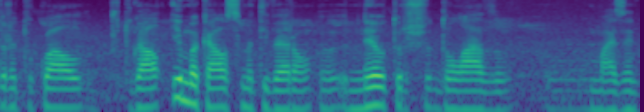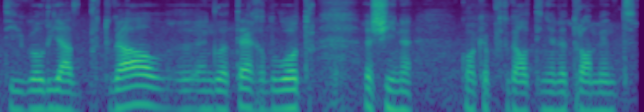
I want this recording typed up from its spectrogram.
durante o qual Portugal e Macau se mantiveram eh, neutros, de um lado o mais antigo aliado de Portugal, a Inglaterra, do outro a China, com a que Portugal tinha naturalmente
